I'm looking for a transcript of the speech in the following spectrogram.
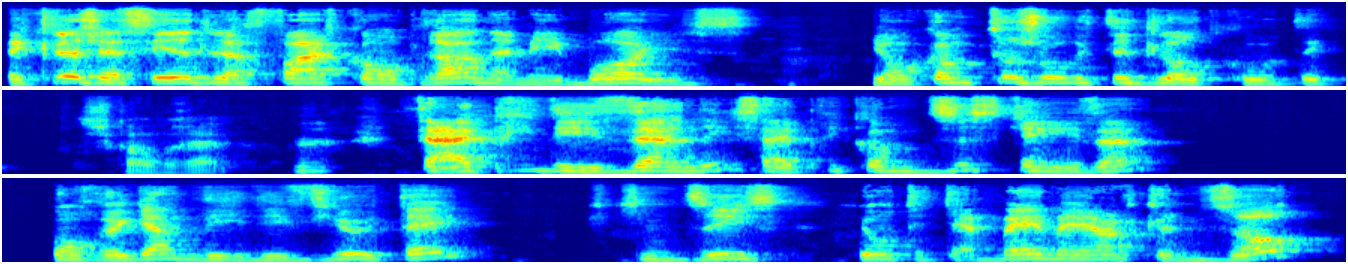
Fait que là, j'essayais de leur faire comprendre à mes boys. Ils ont comme toujours été de l'autre côté. Je comprends. Ça a pris des années, ça a pris comme 10-15 ans qu'on regarde des, vieux tapes qui me disent Yo, t'étais bien meilleur que nous autres.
